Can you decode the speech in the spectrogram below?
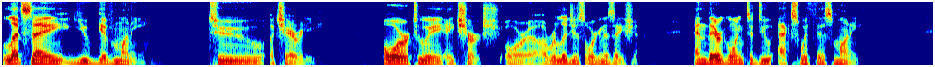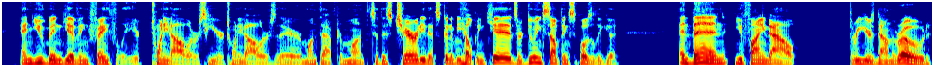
Let's say you give money to a charity or to a, a church or a, a religious organization, and they're going to do X with this money. And you've been giving faithfully. You're $20 here $20 there month after month to this charity that's going to be mm-hmm. helping kids or doing something supposedly good. And then you find out three years down the road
